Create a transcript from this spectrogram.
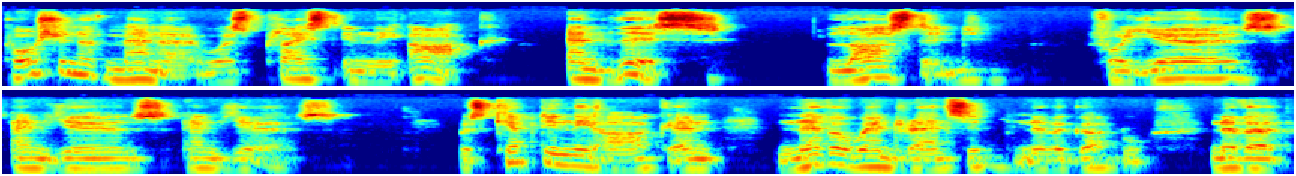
portion of manna was placed in the ark, and this lasted for years and years and years. Was kept in the ark and never went rancid, never got, never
